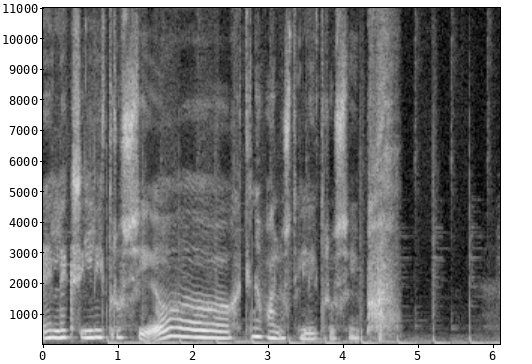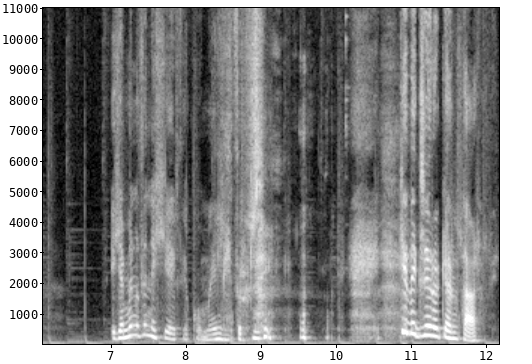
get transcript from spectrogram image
Ε, λέξη λύτρωση. Αχ, τι να βάλω στη λύτρωση. Πφ. Για μένα δεν έχει έρθει ακόμα η λύτρωση. και δεν ξέρω και αν θα έρθει.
